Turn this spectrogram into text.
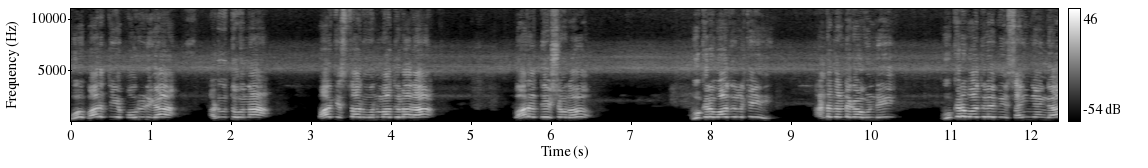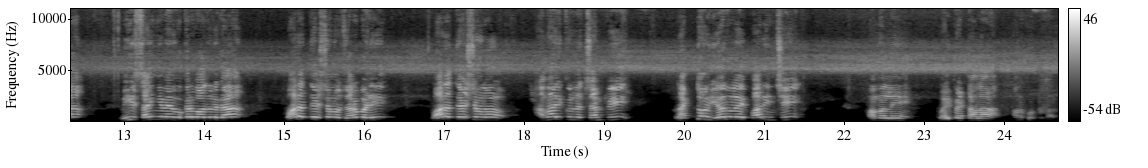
ఓ భారతీయ పౌరుడిగా అడుగుతూ ఉన్న పాకిస్తాన్ ఉన్మాదులారా భారతదేశంలో ఉగ్రవాదులకి అండదండగా ఉండి ఉగ్రవాదులే మీ సైన్యంగా మీ సైన్యమే ఉగ్రవాదులుగా భారతదేశంలో జొరబడి భారతదేశంలో అమాయకులను చంపి రక్తం ఏరులై పారించి మమ్మల్ని భయపెట్టాలా అనుకుంటున్నారు.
